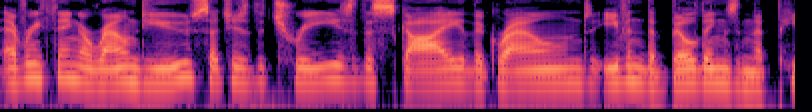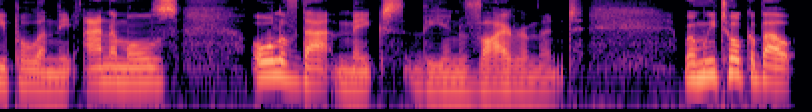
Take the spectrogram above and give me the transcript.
Everything around you, such as the trees, the sky, the ground, even the buildings and the people and the animals, all of that makes the environment. When we talk about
